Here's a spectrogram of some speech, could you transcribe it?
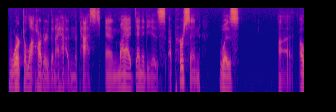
worked a lot harder than I had in the past. And my identity as a person was uh, a,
